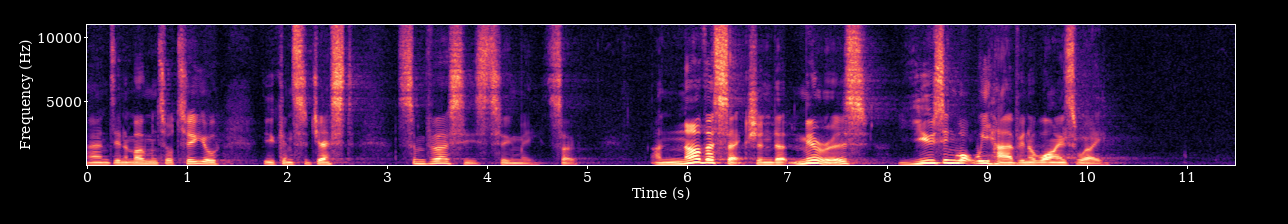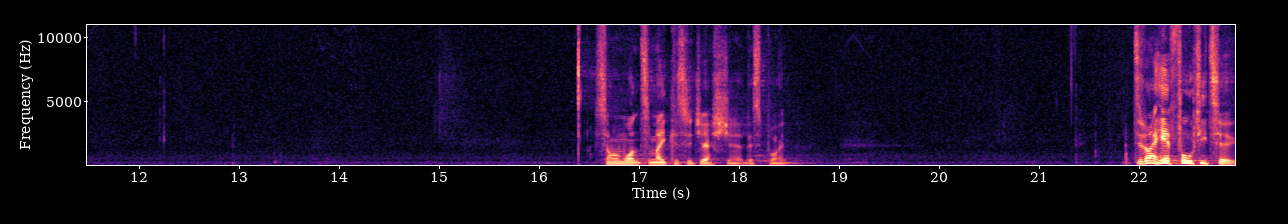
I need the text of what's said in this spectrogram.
And in a moment or two, you you can suggest some verses to me. So, another section that mirrors using what we have in a wise way. Someone want to make a suggestion at this point? Did I hear 42?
